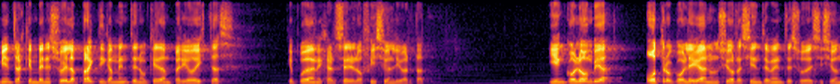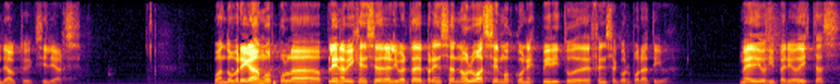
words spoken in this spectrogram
mientras que en Venezuela prácticamente no quedan periodistas que puedan ejercer el oficio en libertad. Y en Colombia, otro colega anunció recientemente su decisión de autoexiliarse. Cuando bregamos por la plena vigencia de la libertad de prensa, no lo hacemos con espíritu de defensa corporativa. Medios y periodistas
